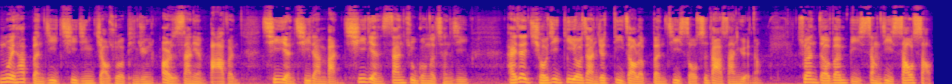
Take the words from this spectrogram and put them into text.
因为他本季迄今缴出了平均二十三点八分、七点七篮板、七点三助攻的成绩。还在球季第六战就缔造了本季首次大三元呢。虽然得分比上季稍少，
